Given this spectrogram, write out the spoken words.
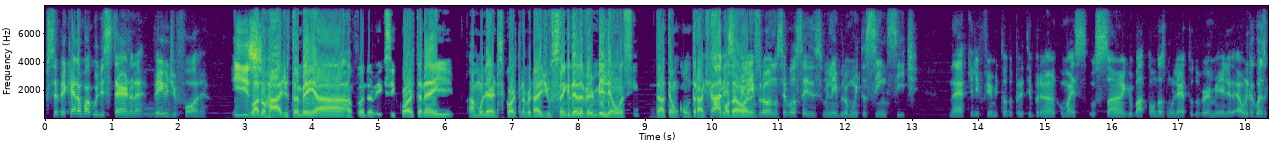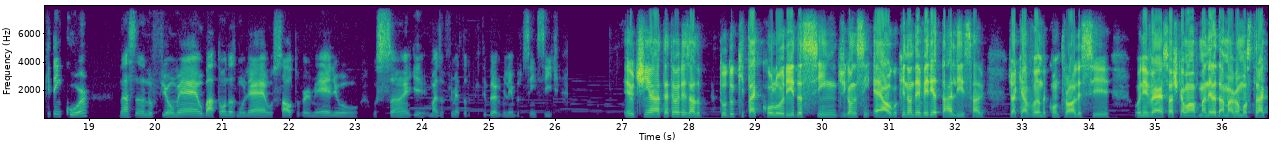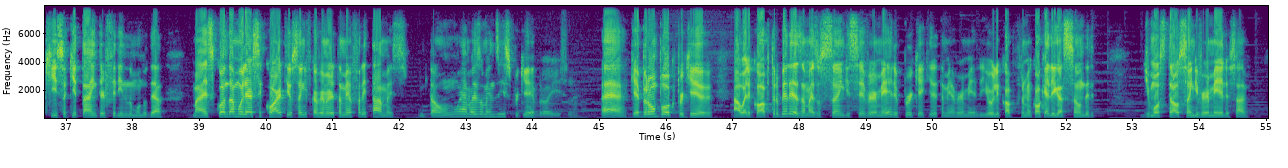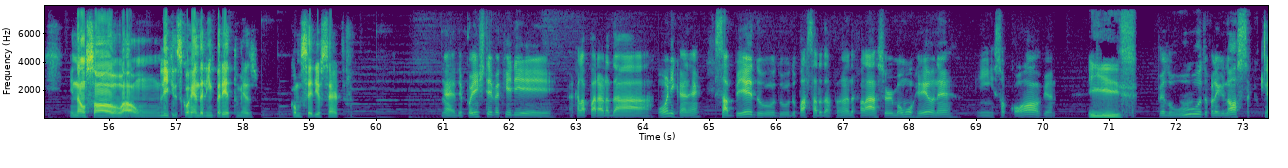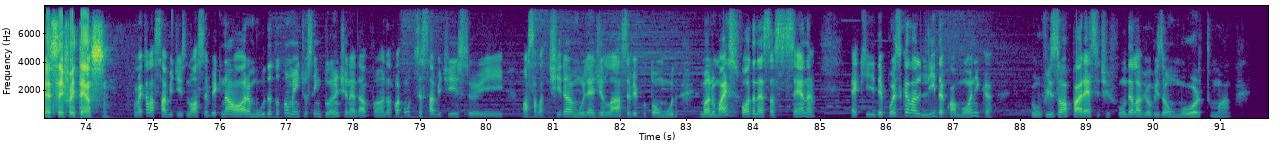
Você vê que era um bagulho externo, né? Veio de fora. Isso. Lá no rádio também a, a Wanda meio que se corta, né? E a mulher se corta, na verdade, e o sangue dela é vermelhão, assim. Dá até um contraste, Cara, assim, mó isso da me hora. lembrou, não sei vocês, isso me lembrou muito Sin City. Né, aquele filme todo preto e branco, mas o sangue, o batom das mulheres, tudo vermelho. É a única coisa que tem cor no filme é o batom das mulheres, o salto vermelho, o, o sangue, mas o filme é todo preto e branco. Me lembro do Sin City. Eu tinha até teorizado tudo que tá colorido assim, digamos assim, é algo que não deveria estar ali, sabe? Já que a Wanda controla esse universo, acho que é uma maneira da Marvel mostrar que isso aqui tá interferindo no mundo dela. Mas quando a mulher se corta e o sangue fica vermelho também, eu falei, tá, mas então não é mais ou menos isso, porque Quebrou isso, né? É, quebrou um pouco, porque. Ah, o helicóptero, beleza, mas o sangue ser vermelho, por que, que ele também é vermelho? E o helicóptero também, qual que é a ligação dele de mostrar o sangue vermelho, sabe? E não só um líquido escorrendo ali em preto mesmo, como seria o certo. É, depois a gente teve aquele. aquela parada da Mônica, né? Saber do, do, do passado da Wanda, falar, ah, seu irmão morreu, né? Em Sokovia, Isso. pelo Ultra. Eu falei, nossa, Esse aí foi tenso. Como é que ela sabe disso? Nossa, você vê que na hora muda totalmente o semblante, né, da Wanda. Ela fala, como que você sabe disso? E, nossa, ela tira a mulher de lá, você vê que o tom muda. Mano, o mais foda nessa cena é que depois que ela lida com a Mônica, o Visão aparece de fundo ela vê o Visão morto, mano.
